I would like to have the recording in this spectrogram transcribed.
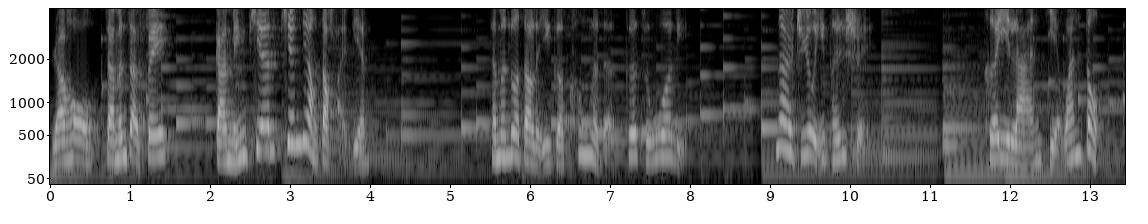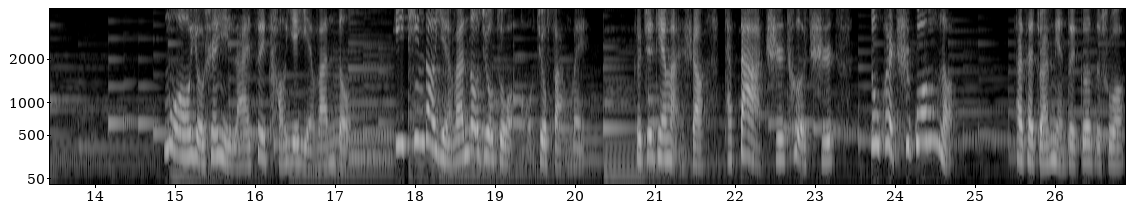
然后咱们再飞，赶明天天亮到海边。”他们落到了一个空了的鸽子窝里，那儿只有一盆水和一篮野豌豆。木偶有生以来最讨厌野豌豆，一听到野豌豆就作呕，就反胃。可这天晚上，他大吃特吃，都快吃光了。他才转脸对鸽子说：“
